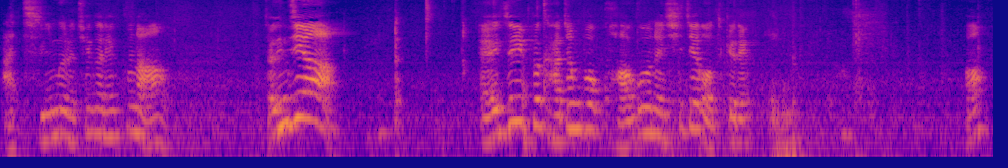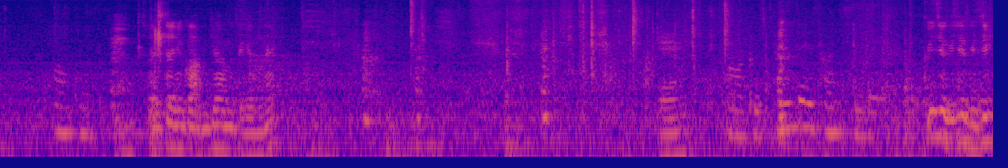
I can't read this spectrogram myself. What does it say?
아 질문을 최근에 했구나. 자, 은지야. As if 가정법 과거는 시제가 어떻게 돼? 어? 하고 자, 일단 이거 암기하면 되겠네. 엥. 아그 현재 사실에. 그지 그지 그지?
